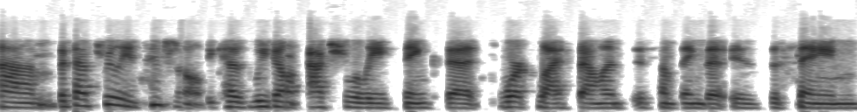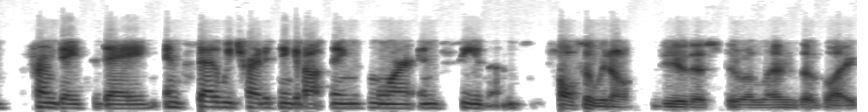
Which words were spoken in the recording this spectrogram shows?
Um, but that's really intentional because we don't actually think that work life balance is something that is the same from day to day. Instead, we try to think about things more in seasons. Also, we don't view this through a lens of like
